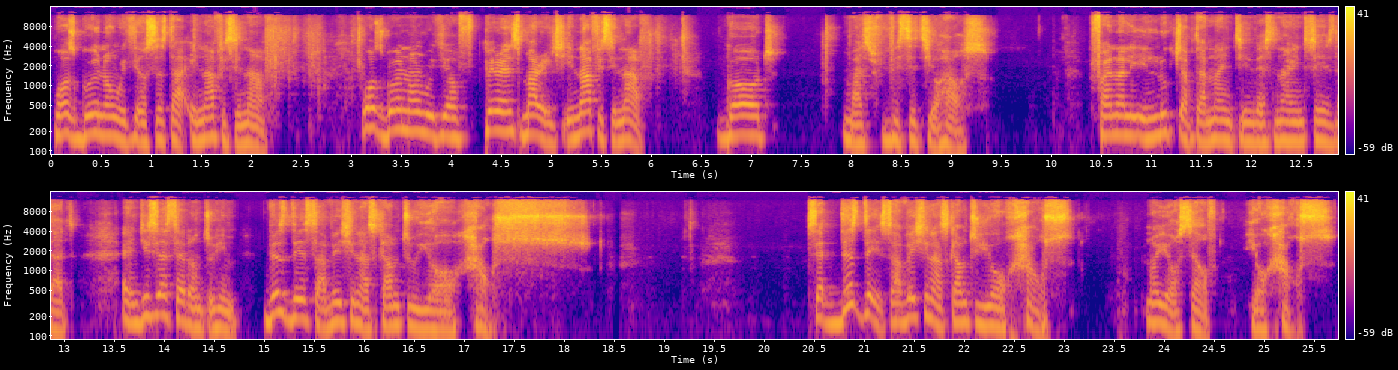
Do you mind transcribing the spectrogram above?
What's going on with your sister, enough is enough. What's going on with your parents' marriage, enough is enough. God must visit your house. Finally, in Luke chapter 19, verse 9 says that and Jesus said unto him, This day salvation has come to your house. Said, This day salvation has come to your house, not yourself, your house.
